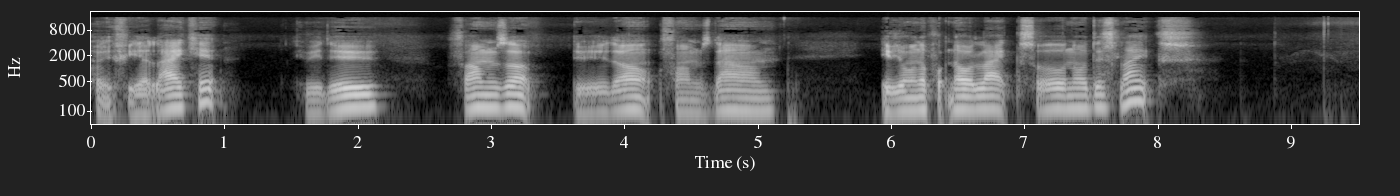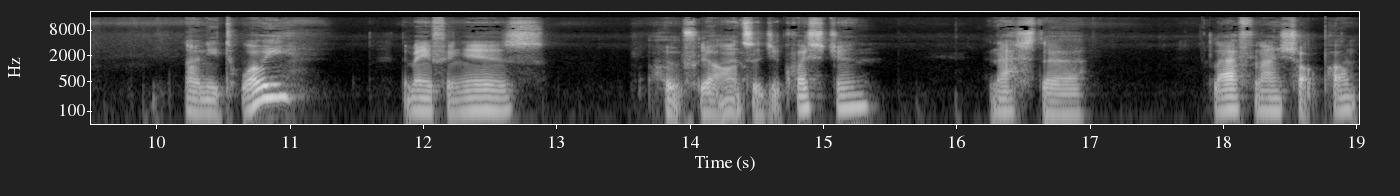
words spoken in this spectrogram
Hopefully you like it. If you do, thumbs up. If you don't, thumbs down. If you want to put no likes or no dislikes, no need to worry. The main thing is, hopefully I answered your question. And that's the Lifeline shock pump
